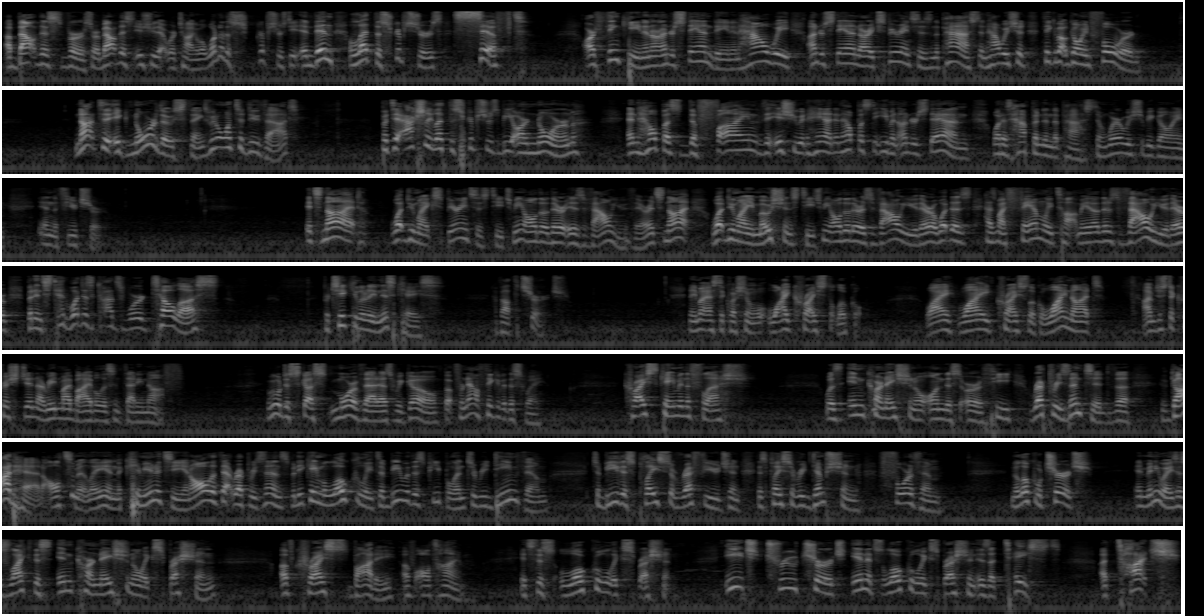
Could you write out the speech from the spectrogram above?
About this verse or about this issue that we're talking about. What are the Scriptures teach? And then let the Scriptures sift our thinking and our understanding and how we understand our experiences in the past and how we should think about going forward not to ignore those things. We don't want to do that. But to actually let the scriptures be our norm and help us define the issue at hand and help us to even understand what has happened in the past and where we should be going in the future. It's not what do my experiences teach me, although there is value there. It's not what do my emotions teach me, although there is value there, or what does has my family taught me, there's value there. But instead, what does God's word tell us, particularly in this case, about the church? Now you might ask the question, why Christ local? Why why Christ local? Why not I'm just a Christian, I read my Bible, isn't that enough? We will discuss more of that as we go, but for now, think of it this way Christ came in the flesh, was incarnational on this earth. He represented the Godhead ultimately and the community and all that that represents, but he came locally to be with his people and to redeem them, to be this place of refuge and this place of redemption for them. The local church, in many ways, is like this incarnational expression of Christ's body of all time. It's this local expression. Each true church in its local expression is a taste, a touch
